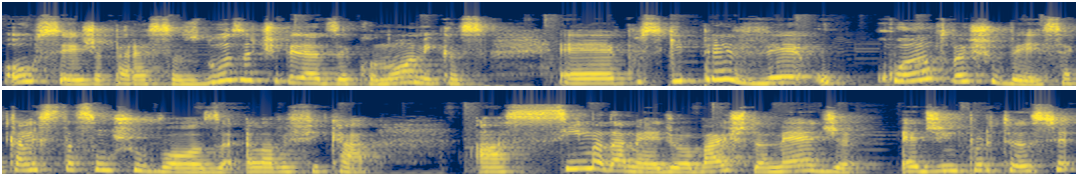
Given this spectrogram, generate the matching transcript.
Ou seja, para essas duas atividades econômicas, é, conseguir prever o quanto vai chover, se aquela estação chuvosa ela vai ficar acima da média ou abaixo da média, é de importância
